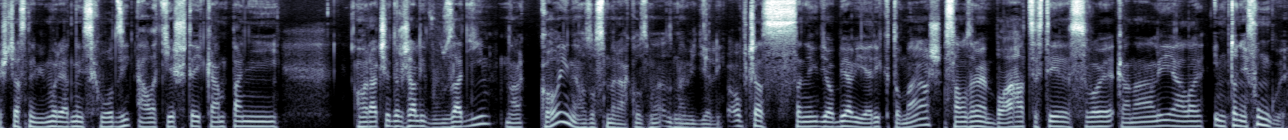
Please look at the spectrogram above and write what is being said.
nešťastnej mimoriadnej schôdzi, ale tiež v tej kampanii ho radšej držali v úzadí. No a koho iného zo Smera, ako sme, sme videli? Občas sa niekde objaví Erik Tomáš, samozrejme bláha cez tie svoje kanály, ale im to nefunguje.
